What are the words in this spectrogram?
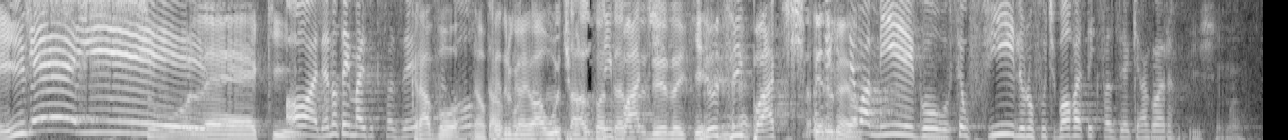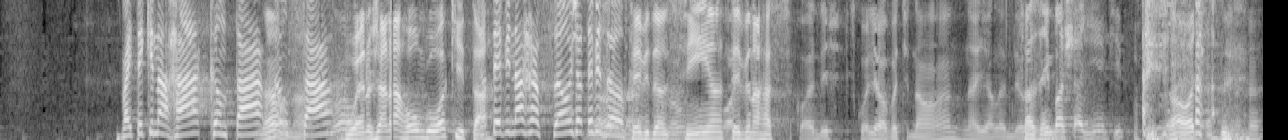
isso, Que isso? moleque? Olha, não tem mais o que fazer. Cravou. Acabou. Não, o Tava Pedro ganhou a contando- última no desempate. o dedo aqui. No desempate, O Pedro que, que seu ganhou. amigo, seu filho no futebol vai ter que fazer aqui agora? Ixi, mano. Vai ter que narrar, cantar, Não, dançar. Bueno já narrou um gol aqui, tá? Já teve narração e já teve dança. Teve dancinha, teve narração. Qual é? Deixa eu te escolher, ó. Vou te dar uma. Aí ela deu. Fazer embaixadinha aqui, pô. Tá ótimo.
